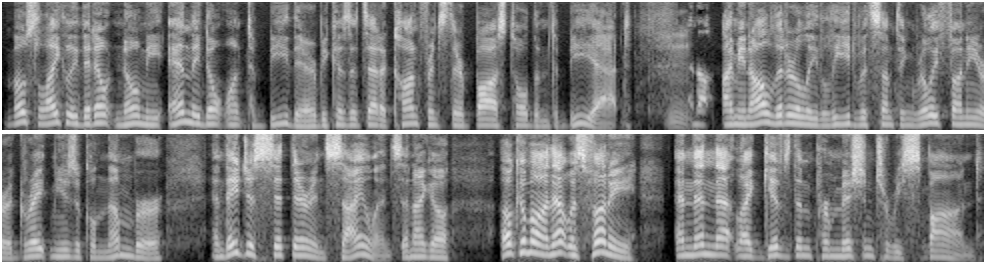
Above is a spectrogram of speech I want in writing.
Most likely, they don't know me and they don't want to be there because it's at a conference their boss told them to be at. Mm. And I, I mean, I'll literally lead with something really funny or a great musical number, and they just sit there in silence. And I go, "Oh, come on, that was funny," and then that like gives them permission to respond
